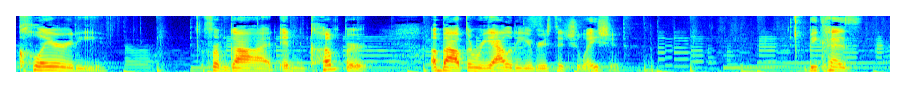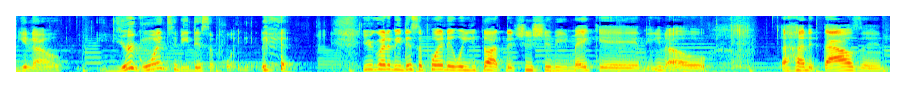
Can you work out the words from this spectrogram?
clarity from God and comfort about the reality of your situation. Because, you know, you're going to be disappointed. you're going to be disappointed when you thought that you should be making, you know, a hundred thousand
